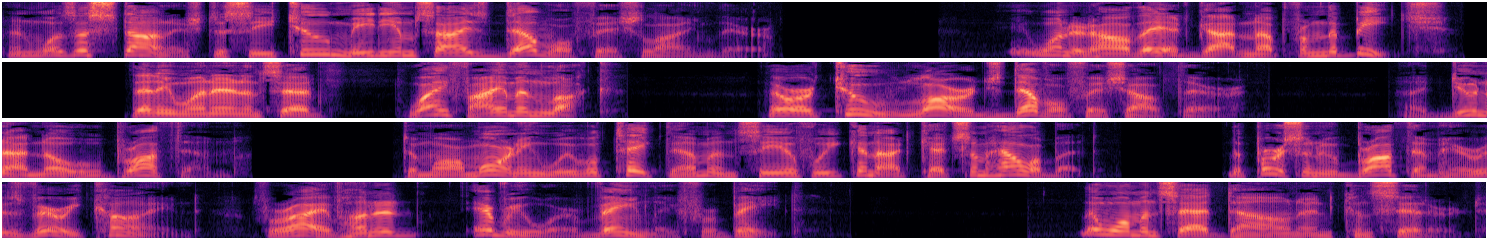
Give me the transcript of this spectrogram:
and was astonished to see two medium sized devilfish lying there. He wondered how they had gotten up from the beach. Then he went in and said, Wife, I am in luck. There are two large devilfish out there. I do not know who brought them. Tomorrow morning we will take them and see if we cannot catch some halibut. The person who brought them here is very kind, for I have hunted everywhere vainly for bait. The woman sat down and considered.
